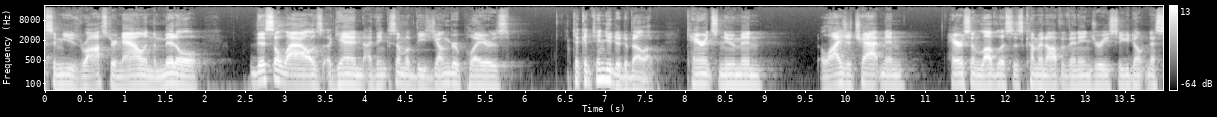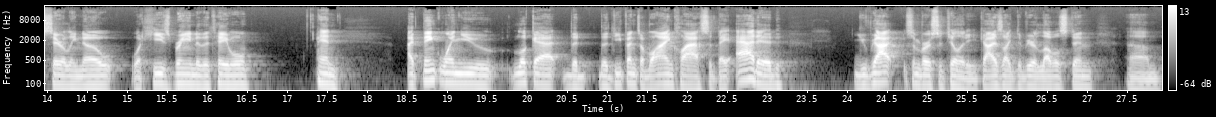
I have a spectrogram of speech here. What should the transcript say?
SMU's roster now in the middle, this allows, again, I think some of these younger players to continue to develop. Terrence Newman, Elijah Chapman, Harrison Lovelace is coming off of an injury, so you don't necessarily know what he's bringing to the table. And I think when you look at the the defensive line class that they added, you've got some versatility. Guys like DeVere Levelston, um,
